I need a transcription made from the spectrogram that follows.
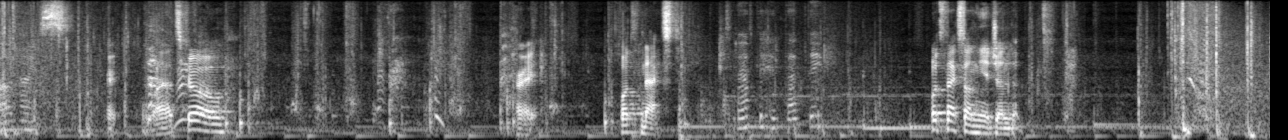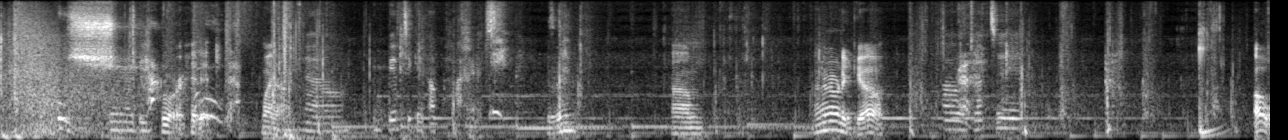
Oh, nice. Alright, let's go. Alright. What's next? Do I have to hit that thing? What's next on the agenda? Oh, shit. Sure, hit it. Why not? No. We have to get up higher. Do we? Um, I don't know where to go. Oh, do I have to... Oh,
